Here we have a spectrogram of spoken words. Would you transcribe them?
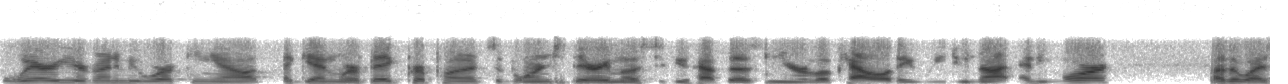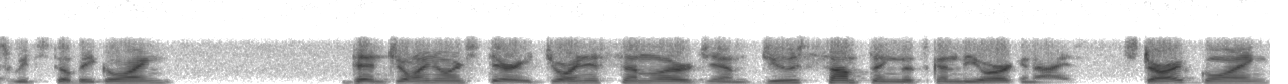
where you're going to be working out. Again, we're big proponents of Orange Theory. Most of you have those in your locality. We do not anymore. Otherwise, we'd still be going. Then join Orange Theory. Join a similar gym. Do something that's going to be organized. Start going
